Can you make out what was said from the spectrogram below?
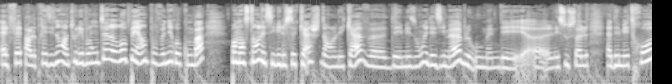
est fait par le président à tous les volontaires européens pour venir au combat. Pendant ce temps, les civils se cachent dans les caves euh, des maisons et des immeubles ou même des, euh, les sous-sols euh, des métros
